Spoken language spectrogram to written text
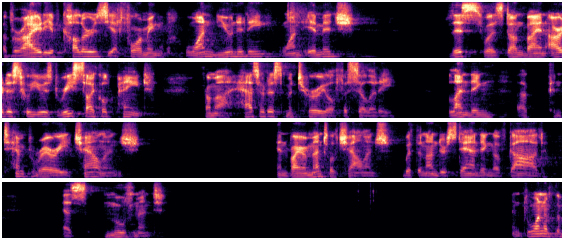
A variety of colors, yet forming one unity, one image. This was done by an artist who used recycled paint from a hazardous material facility, blending a contemporary challenge environmental challenge with an understanding of God as movement. And one of the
